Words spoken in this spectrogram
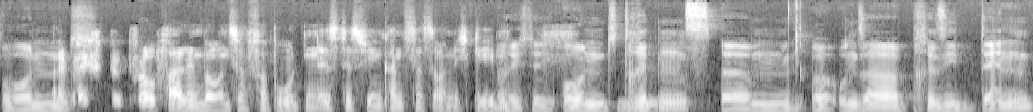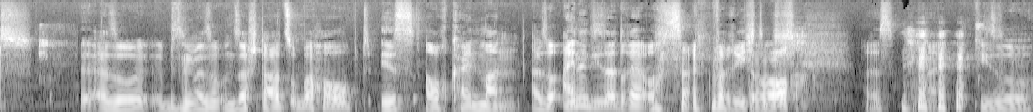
und Weil Racial Profiling bei uns ja verboten ist, deswegen kann es das auch nicht geben. Richtig. Und drittens, ähm, äh, unser Präsident, äh, also beziehungsweise unser Staatsoberhaupt, ist auch kein Mann. Also eine dieser drei Aussagen war richtig. Doch. Was? Nein, wieso?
